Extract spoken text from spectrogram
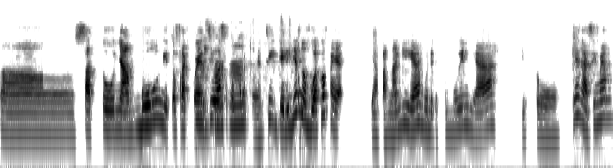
eh, satu nyambung gitu frekuensi lah satu frekuensi. Jadinya ngebuat lo kayak ya apa lagi ya mau diketemuin ya gitu. Ya nggak sih men?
